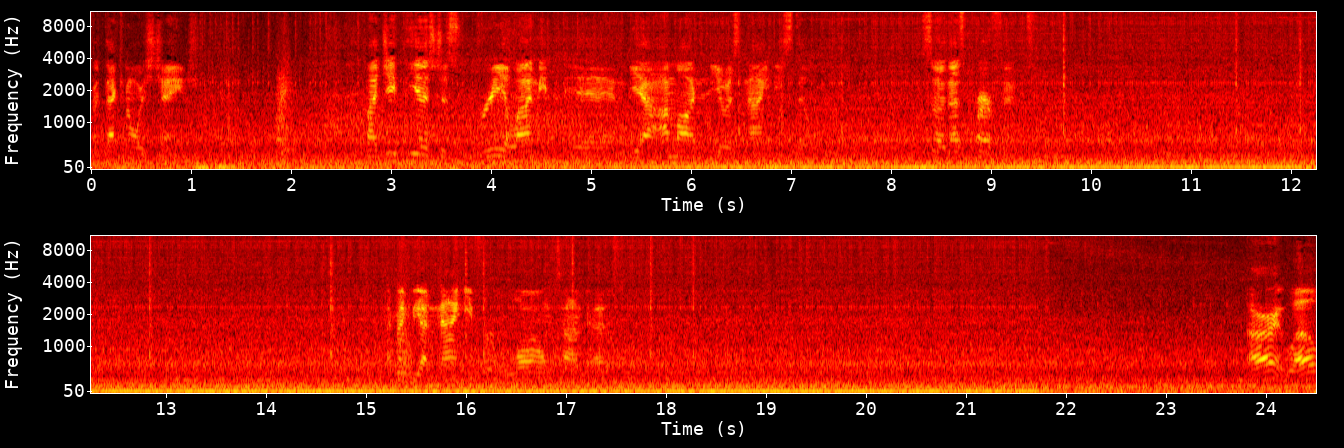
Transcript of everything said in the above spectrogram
but that can always change. My GPS just realigned me in yeah, I'm on US 90 still. So that's perfect. I'm going to be on 90 for a long time, guys. Alright, well,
